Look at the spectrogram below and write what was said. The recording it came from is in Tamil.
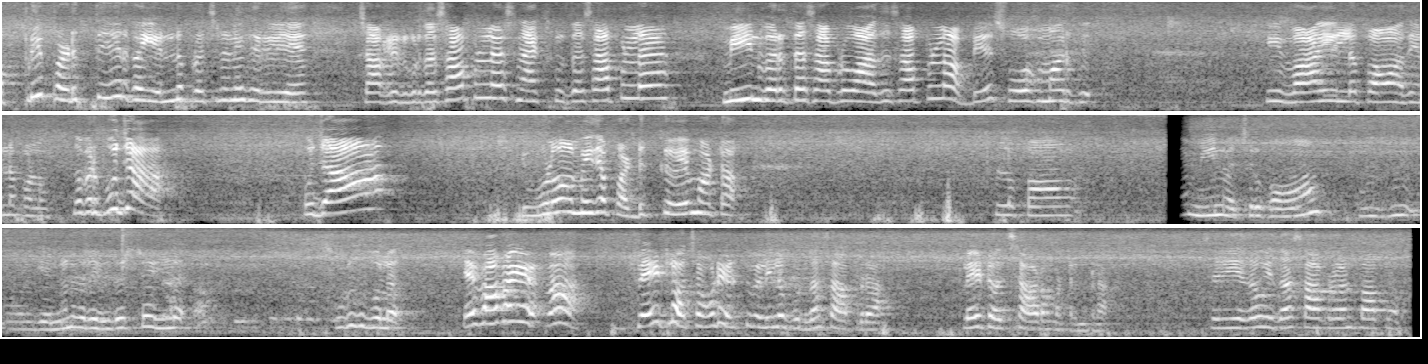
அப்படியே படுத்தே இருக்கா. என்ன பிரச்சனைனே தெரியலையே. சாக்லேட் கொடுத்தா சாப்பிடல ஸ்நாக்ஸ் கொடுத்தா சாப்பிடல. மீன் வறுத்தா சாப்பிடுவா அது சாப்பிட்லாம். அப்படியே சோகமாக இருக்குது நீ வாய் இல்லை பாவம் அது என்ன பண்ணும்? இந்த பூஜா. பூஜா. இவ்வளோ அமைதியாக படுக்கவே மாட்டா. இல்லை பாவம். மீன் வச்சுருக்கோம்? அவளுக்கு என்னென்னு தெரியல இன்ட்ரெஸ்டே இல்லை. சுடுது போல். ஏ வா வா வா. பிளேட்டில் வச்சா கூட எடுத்து வெளியில் போட்டு தான் சாப்பிட்றா. பிளேட்டை வச்சு சாப்பிட மாட்டேன்றா சரி ஏதோ இதாக சாப்பிட்றான்னு பார்ப்போம்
